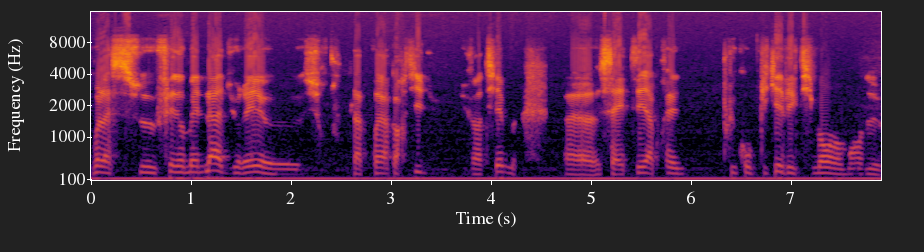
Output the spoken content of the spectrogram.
voilà, ce phénomène-là a duré sur toute la première partie du, 20e. ça a été après plus compliqué effectivement au moment de,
